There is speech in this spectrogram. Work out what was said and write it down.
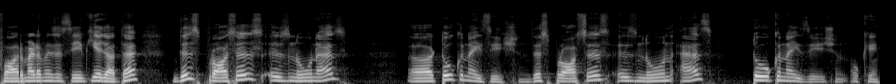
फॉर्मेट में से सेव किया जाता है this process is known as tokenization. This process is known as tokenization. Okay.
